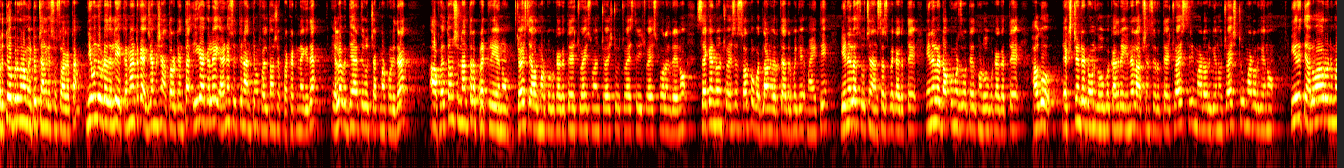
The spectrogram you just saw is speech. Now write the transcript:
ಪ್ರತಿಯೊಬ್ಬರಿಗೂ ನಮ್ಮ ಯೂಟ್ಯೂಬ್ ಚಾನಲ್ಗೆ ಸುಸ್ವಾಗತ. ಈ ಒಂದು ವಿಡಿಯೋದಲ್ಲಿ ಕರ್ನಾಟಕ ಎಕ್ಸಾಮಿನೇಷನ್ ಅಥಾರಿಟಿ ಅಂತ ಈಗಾಗಲೇ ಎರಡನೇ ಸುತ್ತಿನ ಅಂತಿಮ ಫಲಿತಾಂಶ ಪ್ರಕಟಣೆ ಆಗಿದೆ. ಎಲ್ಲ ವಿದ್ಯಾರ್ಥಿಗಳು ಚೆಕ್ ಮಾಡ್ಕೊಂಡಿದ್ರೆ ಆ ಫಲಿತಾಂಶ ನಂತರ ಪ್ರಕ್ರಿಯೆ ಏನು? ಚಾಯ್ಸ್ ಯಾವಾಗ ಮಾಡ್ಕೋಬೇಕಾಗುತ್ತೆ? Choice one choice two choice three choice four ಅಂದ್ರೆ ಏನು? ಸೆಕೆಂಡ್ ಒನ್ ಚಾಯ್ಸಸ್ ಸ್ವಲ್ಪ ಬದಲಾವಣೆ ಇರುತ್ತೆ ಅದ್ರ ಬಗ್ಗೆ ಮಾಹಿತಿ. ಏನೆಲ್ಲ ಸೂಚನೆ ಅನುಸರಿಸಬೇಕಾಗುತ್ತೆ? ಏನೆಲ್ಲ ಡಾಕ್ಯುಮೆಂಟ್ಸ್ಗಳು ತೆಗೆದುಕೊಂಡು ಹೋಗಬೇಕಾಗುತ್ತೆ? ಹಾಗೂ ಎಕ್ಸ್ಟೆಂಡೆಡ್ ರೌಂಡ್ಗೆ ಹೋಗಬೇಕಾದ್ರೆ ಏನೆಲ್ಲ ಆಪ್ಷನ್ಸ್ ಇರುತ್ತೆ? ಚಾಯ್ಸ್ ತ್ರೀ ಮಾಡೋರಿಗೇನು? ಚಾಯ್ಸ್ ಟು ಮಾಡೋರಿಗೇನು? ಈ ರೀತಿ ಹಲವಾರು ನಿಮ್ಮ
